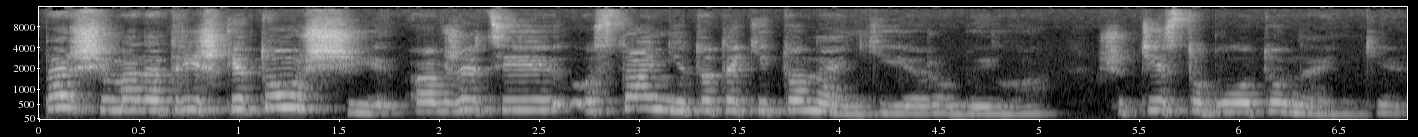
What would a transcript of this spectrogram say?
Перші в мене трішки товщі, а вже ці останні то такі тоненькі я робила, щоб тісто було тоненьке.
